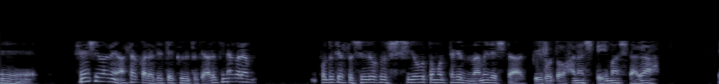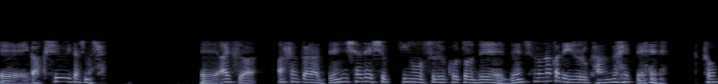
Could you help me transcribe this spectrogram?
えー、先週はね、朝から出てくるとき歩きながら、ポッドキャスト収録しようと思ったけどダメでしたっていうことを話していましたが、えー、学習いたしました。えー、アイスは朝から電車で出勤をすることで、電車の中でいろいろ考えて、即、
